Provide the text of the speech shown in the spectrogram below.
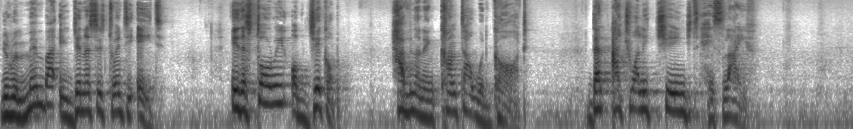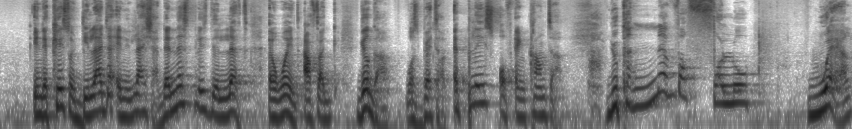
You remember in Genesis 28, is the story of Jacob having an encounter with God that actually changed his life. In the case of Elijah and Elisha, the next place they left and went after Gilgal was Bethel, a place of encounter. You can never follow well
